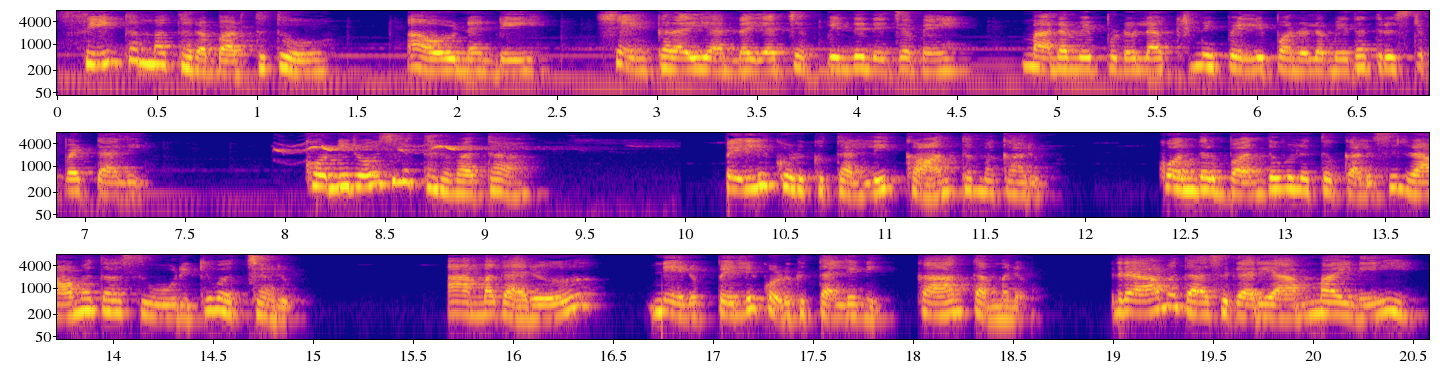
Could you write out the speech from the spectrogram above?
సీతమ్మ తన భర్తతో అవునండి శంకరయ్య అన్నయ్య చెప్పింది నిజమే. మనం ఇప్పుడు లక్ష్మి పెళ్ళి పనుల మీద దృష్టి పెట్టాలి. కొన్ని రోజుల తర్వాత పెళ్ళి కొడుకు తల్లి కాంతమ్మ గారు కొందరు బంధువులతో కలిసి రామదాసు ఊరికి వచ్చారు. అమ్మగారు నేను పెళ్ళి కొడుకు తల్లిని కాంతమ్మను. రామదాసు గారి అమ్మాయిని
